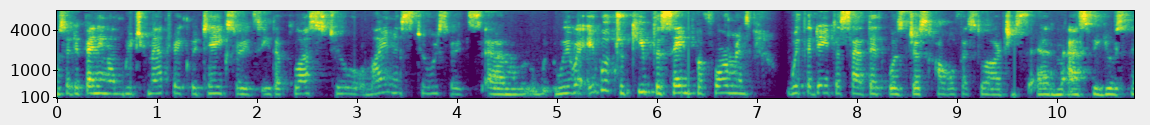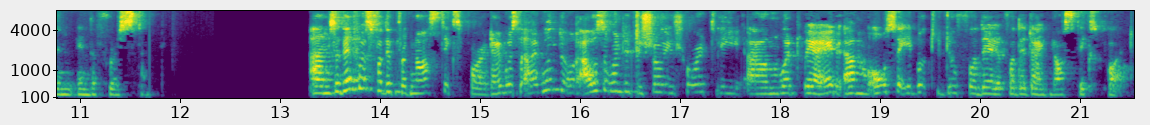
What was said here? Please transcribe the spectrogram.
so depending on which metric we take, so it's either plus two or minus two. So it's we were able to keep the same performance with a data set that was just half as large as, as we used in, in the first step. Um, so that was for the prognostics part. I was I, want I also wanted to show you shortly um, what we are um, also able to do for the for the diagnostics part.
